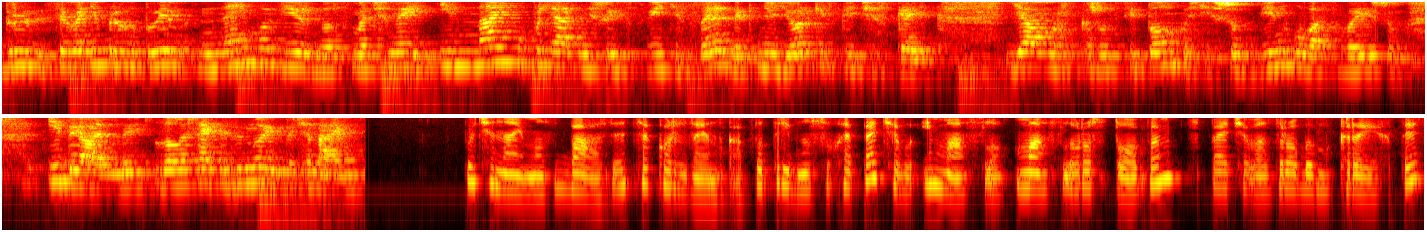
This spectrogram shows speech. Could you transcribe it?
Друзі, сьогодні приготуємо неймовірно смачний і найпопулярніший в світі сирник нью-йорківський чизкейк. Я вам розкажу всі тонкощі, щоб він у вас вийшов ідеальний. Залишайтеся зі мною і починаємо. Починаємо з бази, це корзинка. Потрібно сухе печиво і масло. Масло розтопимо, з печива зробимо крихти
